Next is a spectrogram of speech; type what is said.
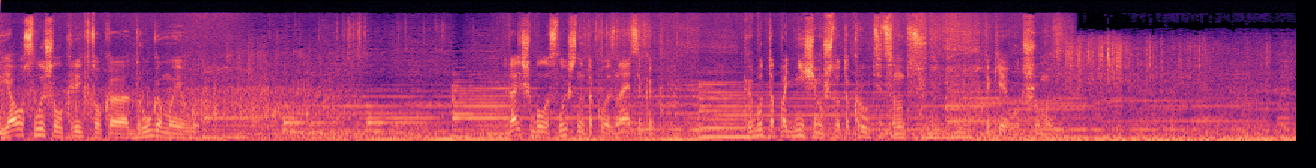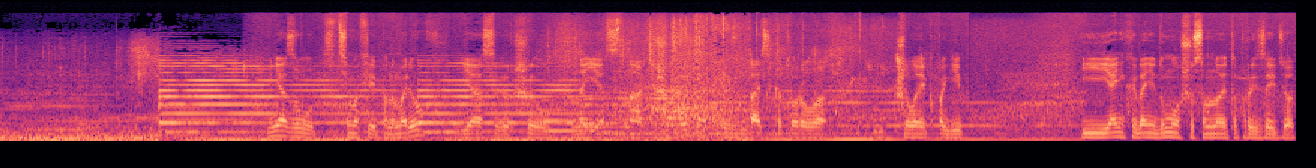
Я услышал крик только друга моего. Дальше было слышно такое, знаете, как, как будто под днищем что-то крутится. Ну, то есть, такие вот шумы. Меня зовут Тимофей Пономарев. Я совершил наезд на пешехода, в результате которого человек погиб. И я никогда не думал, что со мной это произойдет.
